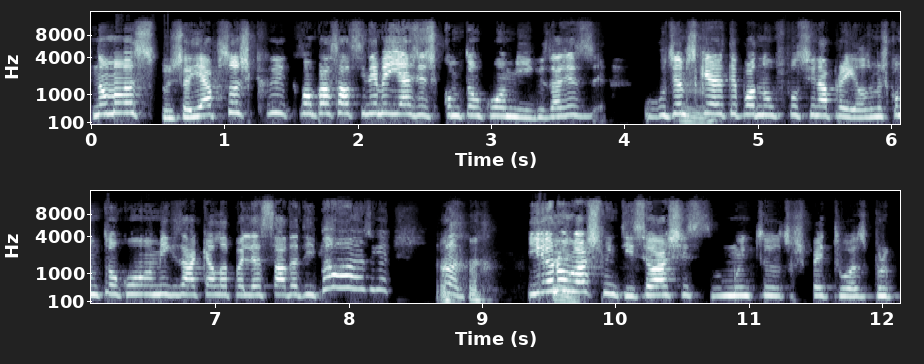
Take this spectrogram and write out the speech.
Não me assusta. E há pessoas que, que vão para a sala de cinema e às vezes, como estão com amigos, às vezes o jumpscare Hum. até pode não funcionar para eles, mas como estão com amigos, há aquela palhaçada tipo, ah, não sei o quê." pronto. E eu não gosto muito disso, eu acho isso muito desrespeituoso porque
